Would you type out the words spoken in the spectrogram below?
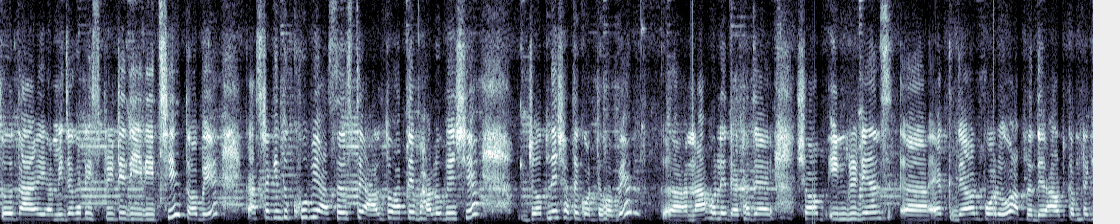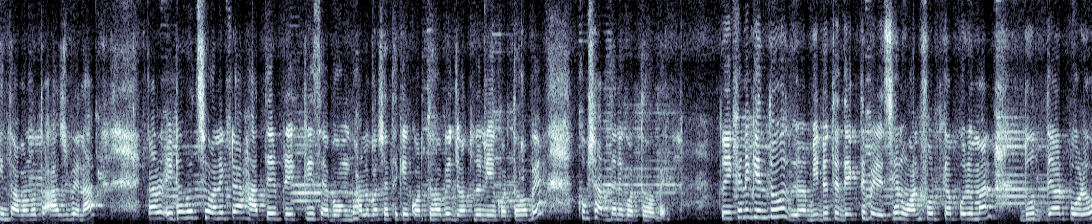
তো তাই আমি জায়গাটা স্প্রিটে দিয়ে দিচ্ছি। তবে কাজটা কিন্তু খুবই আস্তে আস্তে, আলতো হাতে ভালোবেসে যত্নের সাথে করতে হবে। না হলে দেখা যায় সব ইনগ্রিডিয়েন্টস এক দেওয়ার পরেও আপনাদের আউটকামটা কিন্তু আমার মতো আসবে না। কারণ এটা হচ্ছে অনেকটা হাতের প্র্যাকটিস এবং ভালোবাসা থেকে করতে হবে, যত্ন নিয়ে করতে হবে, খুব সাবধানে করতে হবে। তো এখানে কিন্তু ভিডিওতে দেখতে পেরেছেন ওয়ান ফোর্থ কাপ পরিমাণ দুধ দেওয়ার পরেও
